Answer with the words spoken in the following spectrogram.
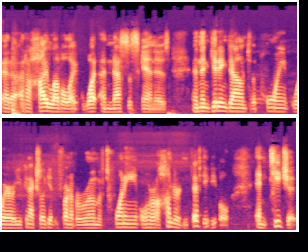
at a, at a high level, like what a Nessus scan is, and then getting down to the point where you can actually get in front of a room of 20 or 150 people and teach it.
